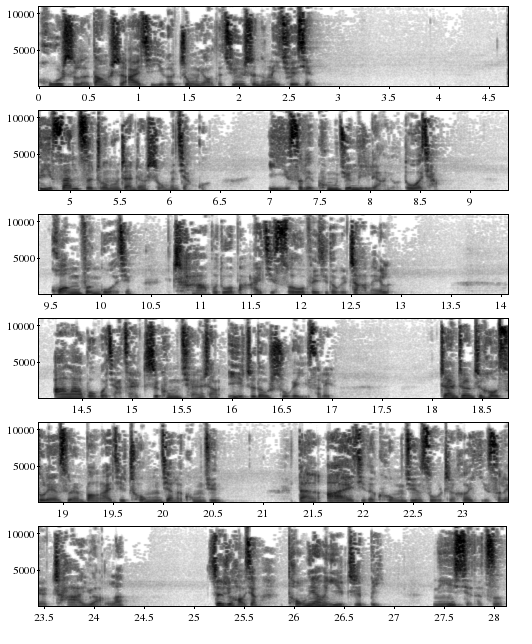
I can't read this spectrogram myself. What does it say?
忽视了当时埃及一个重要的军事能力缺陷。第三次中东战争时，我们讲过，以色列空军力量有多强，狂风过境，差不多把埃及所有飞机都给炸没了。阿拉伯国家在制空权上一直都输给以色列。战争之后，苏联虽然帮埃及重建了空军，但埃及的空军素质和以色列差远了。这就好像同样一支笔，你写的字。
